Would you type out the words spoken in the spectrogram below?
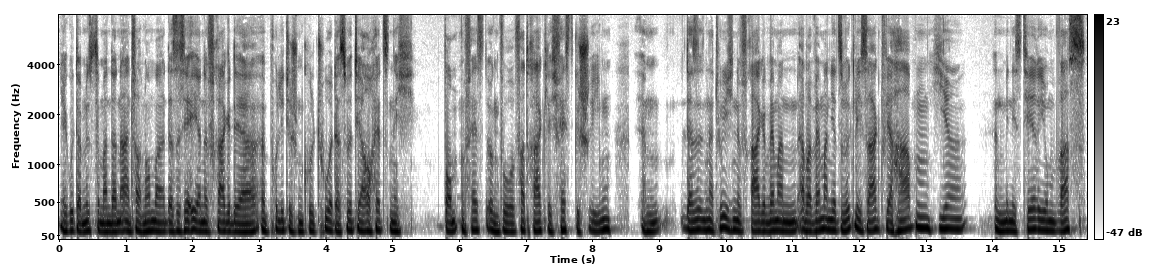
Ja gut, da müsste man dann einfach nochmal, das ist ja eher eine Frage der äh, politischen Kultur. Das wird ja auch jetzt nicht bombenfest irgendwo vertraglich festgeschrieben. Ähm, das ist natürlich eine Frage, wenn man, aber wenn man jetzt wirklich sagt, wir haben hier ein Ministerium, was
